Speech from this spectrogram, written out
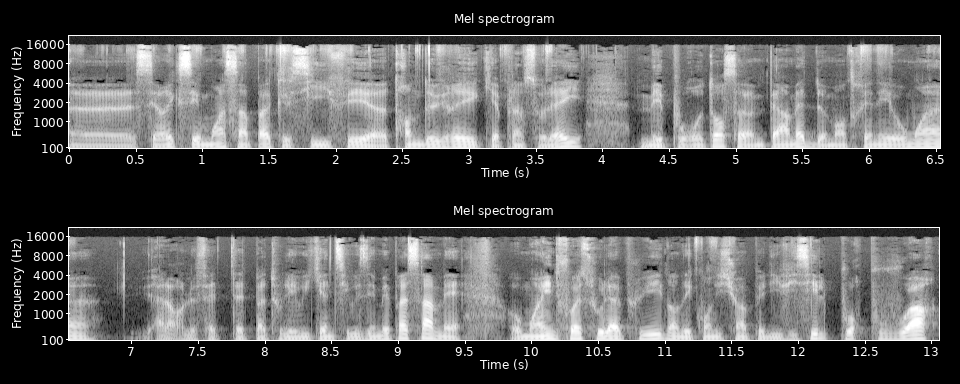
euh, c'est vrai que c'est moins sympa que s'il fait 30 euh, degrés et qu'il y a plein soleil, mais pour autant ça va me permettre de m'entraîner au moins, alors le fait peut-être pas tous les week-ends si vous aimez pas ça, mais au moins une fois sous la pluie dans des conditions un peu difficiles pour pouvoir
